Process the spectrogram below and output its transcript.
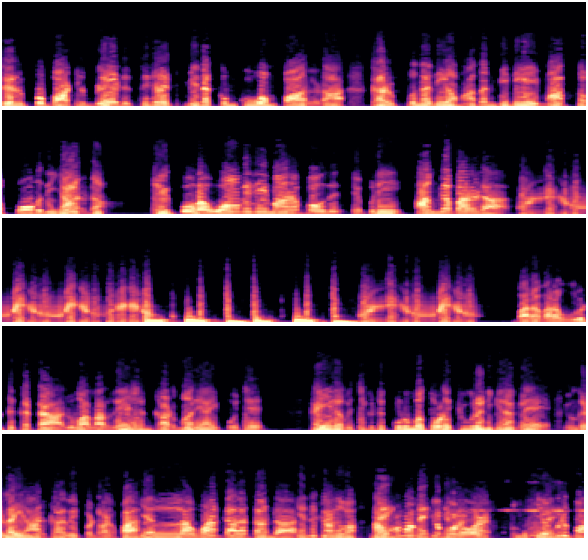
செருப்பு பாட்டில் பிளேடு சிகரெட் மிதக்கும் கூவம் பாருடா. கருப்பு நதியாம் அதன் விதியை மாத்த போவது யாருடா? இப்போ ஓ விதி மாற போகுது. எப்படி? அங்க பாருடா. வர வர உருட்டுக்கட்ட அருவாலாம் ரேஷன் கார்டு மாதிரி ஆயி போச்சு. கையில வச்சுக்கிட்டு குடும்பத்தோட கியூல நிக்கிறாங்களே. இவங்க எல்லாம் யாருக்காக வெயிட் பண்றாங்கப்பா? எல்லாம் உனக்காகத்தான்டா. எனக்காகவா? நான் மாமா வைக்க போறேன். எப்படிப்பா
